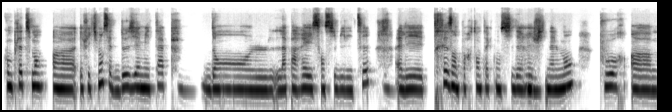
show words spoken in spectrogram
Complètement. Euh, effectivement, cette deuxième étape mm. dans l'appareil sensibilité, mm. elle est très importante à considérer mm. finalement pour euh,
